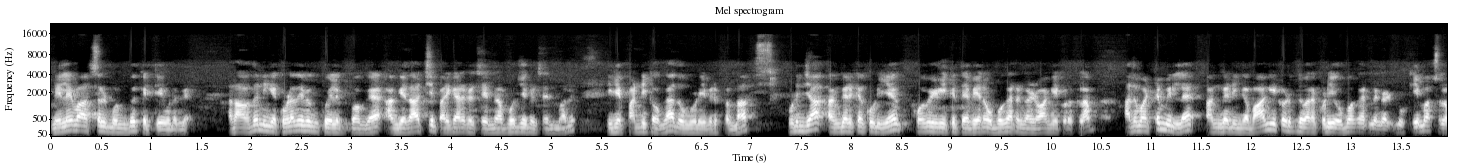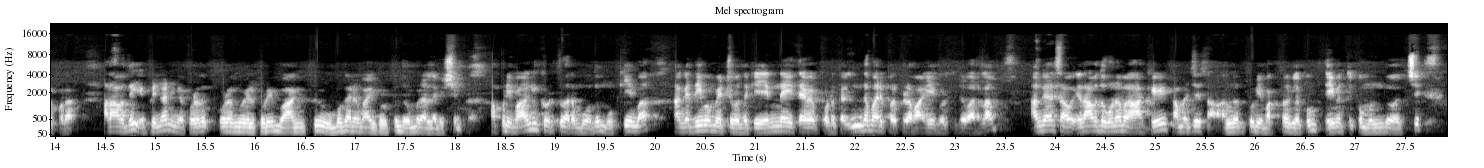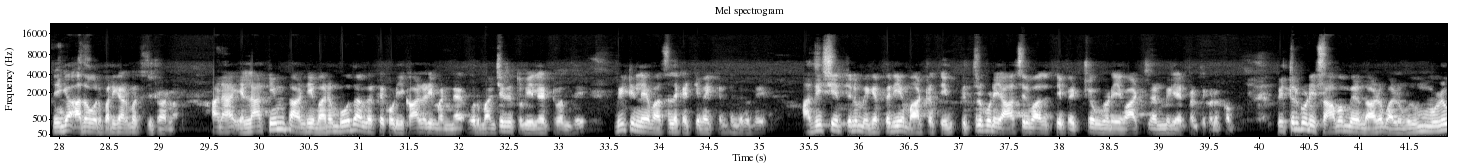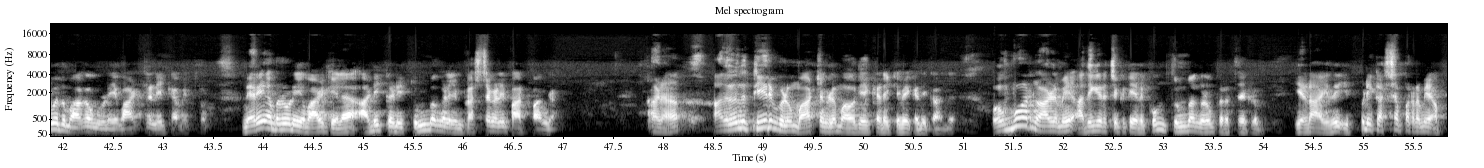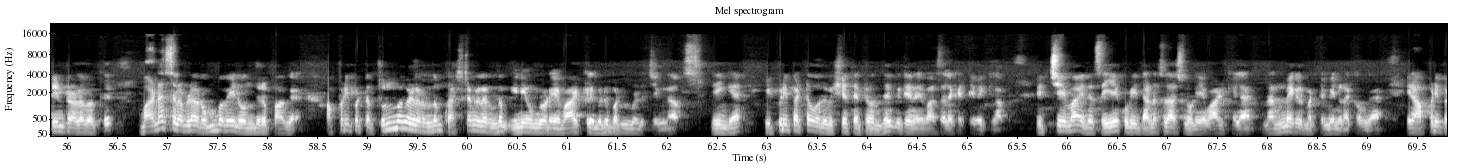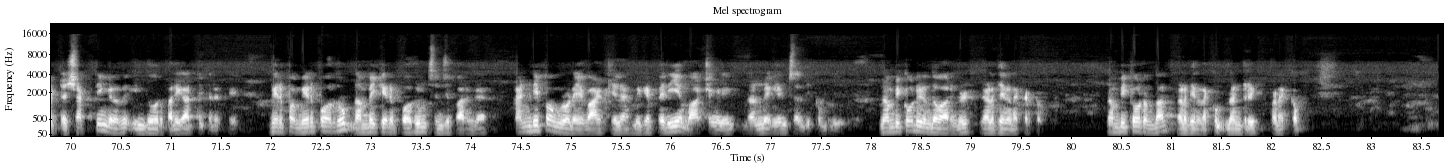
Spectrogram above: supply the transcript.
நிலைவாசல் முன்பு கட்டி விடுங்க அதாவது நீங்க குலதெய்வம் கோயிலுக்கு போங்க அங்க ஏதாச்சும் பரிகாரங்கள் செய்யணும் பூஜைகள் செய்யணுமாறு நீங்க பண்ணிக்கோங்க. அது உங்களுடைய விருப்பம் தான். முடிஞ்சா அங்க இருக்கக்கூடிய கோவில்களுக்கு தேவையான உபகரணங்கள் வாங்கி கொடுக்கலாம். அது மட்டும் இல்ல அங்க நீங்க வாங்கி கொடுத்து வரக்கூடிய உபகரணங்கள் முக்கியமா சொல்ல போனா அதாவது எப்படின்னா நீங்க குல குலங்கோயில் போய் வாங்கி உபகரணம் வாங்கி கொடுத்து ரொம்ப நல்ல விஷயம். அப்படி வாங்கி கொடுத்து வரும்போது முக்கியமா அங்க தீபம் ஏற்றுவதற்கு எண்ணெய் தேவை பொருட்கள் இந்த மாதிரி பொருட்களை வாங்கி கொடுத்துட்டு வரலாம். அங்க ஏதாவது உணவு ஆக்கி சமைச்சு ச- அங்க இருக்கக்கூடிய பக்தர்களுக்கும் தெய்வத்துக்கும் முன்பு வச்சு நீங்க அதை ஒரு பரிகாரமா செஞ்சுட்டு வரலாம். ஆனா எல்லாத்தையும் தாண்டி வரும்போது அங்க இருக்கக்கூடிய காலடி மண்ணை ஒரு மஞ்சள் துணியில எடுத்து வந்து வீட்டு நிலைய வாசல்ல கட்டி வைக்கிறதுங்கிறது அதிசயத்திலும் மிகப்பெரிய மாற்றத்தையும் பித்தர்களுடைய ஆசீர்வாதத்தை பெற்று உங்களுடைய வாழ்க்கை நன்மையை ஏற்படுத்தி கொடுக்கும். பித்தர்களுடைய சாபம் இருந்தாலும் அது முழுவதுமாக உங்களுடைய வாழ்க்கையில நீக்க அமைக்கும் நிறைய நபர்களுடைய வாழ்க்கையில அடிக்கடி துன்பங்களையும் கஷ்டங்களையும் பார்ப்பாங்க. ஆனா அதுல இருந்து தீர்வுகளும் மாற்றங்களும் அவர்களுக்கு கிடைக்கவே கிடைக்காது. ஒவ்வொரு நாளுமே அதிகரிச்சுக்கிட்டே இருக்கும் துன்பங்களும் பிரச்சனைகளும். ஏடா இது இப்படி கஷ்டப்படுறமே அப்படின்ற அளவுக்கு மனசளவுல ரொம்பவே நொந்திருப்பாங்க. அப்படிப்பட்ட துன்பங்கள் இருந்தும் கஷ்டங்கள் இருந்தும் இனி உங்களுடைய வாழ்க்கையில விடுபடணும்னு நினைச்சீங்கன்னா நீங்க இப்படிப்பட்ட ஒரு விஷயத்திட்டு வந்து வீட்டு வாசல கட்டி வைக்கலாம். நிச்சயமா இதை செய்யக்கூடிய தனுசுராசனுடைய வாழ்க்கையில நன்மைகள் மட்டுமே நடக்குங்க. ஏன்னா அப்படிப்பட்ட சக்திங்கிறது இந்த ஒரு பரிகாரத்துக்கு இருக்கு. விருப்பம் இருப்பவரும் நம்பிக்கை இருப்பவரும் செஞ்சு பாருங்க. கண்டிப்பா உங்களுடைய வாழ்க்கையில மிகப்பெரிய மாற்றங்களையும் நன்மைகளையும் சந்திக்க முடியும். நம்பிக்கோடு இருந்த வாருங்கள் நடக்கட்டும். நம்பிக்கோடு இருந்தால் நடத்தி நடக்கும். நன்றி வணக்கம்.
